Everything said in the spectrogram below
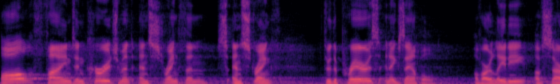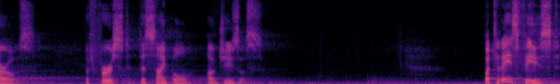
all find encouragement and strengthen and strength through the prayers and example of Our Lady of Sorrows, the first disciple of Jesus. But today's feast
